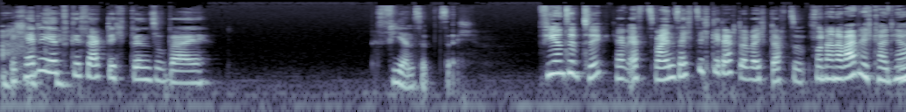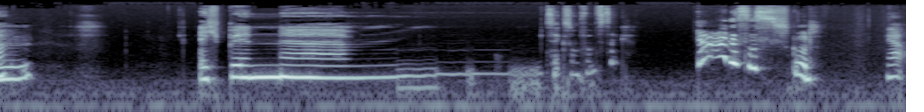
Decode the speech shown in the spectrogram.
Ach, ich hätte okay. jetzt gesagt, ich bin so bei 74. 74? Ich habe erst 62 gedacht, aber ich dachte so, Von deiner Weiblichkeit her? mhm. Ich bin ähm, 56. das ist gut. Ja.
